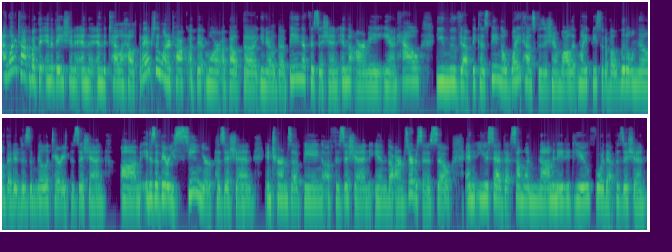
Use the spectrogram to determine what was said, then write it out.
I want to talk about the innovation and the and the telehealth, but I actually want to talk a bit more about the, you know, the being a physician in the army and how you moved up because being a White House physician, while it might be sort of a little known that it is a military position, um, it is a very senior position in terms of being a physician in the armed services. So, and you said that someone nominated you for that position.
